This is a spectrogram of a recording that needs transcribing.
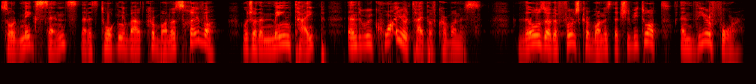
so it makes sense that it's talking about karbonos chayva, which are the main type and the required type of karbonos. Those are the first karbonis that should be taught. And therefore,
